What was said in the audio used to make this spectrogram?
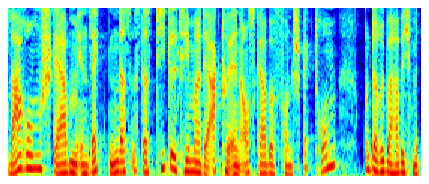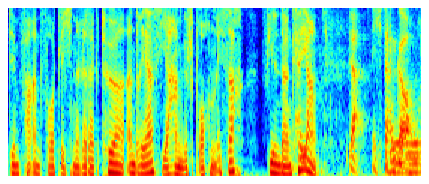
Warum sterben Insekten? Das ist das Titelthema der aktuellen Ausgabe von Spektrum und darüber habe ich mit dem verantwortlichen Redakteur Andreas Jahn gesprochen. Ich sag vielen Dank, Herr Jahn. Ja, ich danke auch.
